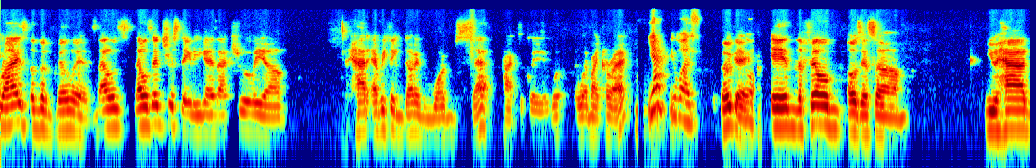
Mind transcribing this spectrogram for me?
rise of the villains. That was that was interesting. That you guys actually um, had everything done in one set practically. What, am I correct? Yeah, it was. Okay. Cool. In the film Osis, um, you had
